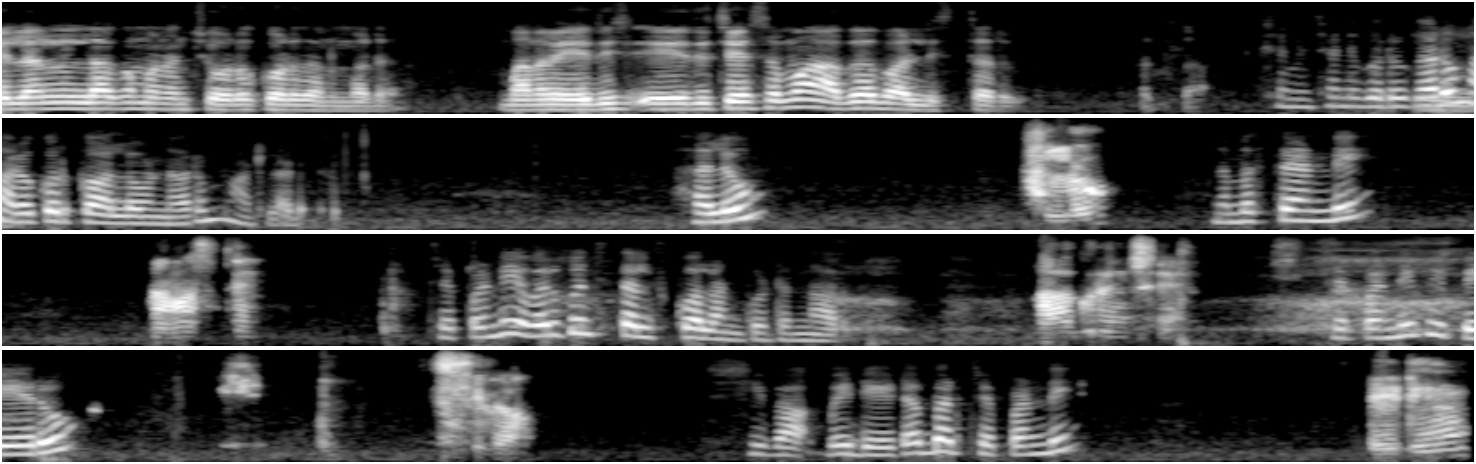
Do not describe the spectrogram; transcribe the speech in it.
విలన్లాగా మనం చూడకూడదు అనమాట మనం ఏది ఏది చేసామో అవే వాళ్ళు ఇస్తారు. అట్లా. క్షమించండి గురుగారు మరొకరు కాల్లో ఉన్నారు మాట్లాడతారు హలో? హలో? నమస్తే అండి. నమస్తే. చెప్పండి ఎవరి గురించి తెలుసుకోవాలనుకుంటున్నారు? నా గురించి. చెప్పండి మీ పేరు? శివ. శివ. మీ డేట్ ఆఫ్ బర్త్ చెప్పండి. Eighteen?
